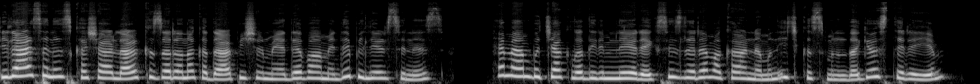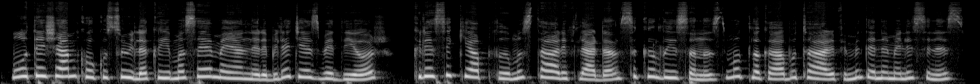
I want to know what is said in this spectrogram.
Dilerseniz kaşarlar kızarana kadar pişirmeye devam edebilirsiniz. Hemen bıçakla dilimleyerek sizlere makarnamın iç kısmını da göstereyim. Muhteşem kokusuyla kıyma sevmeyenleri bile cezbediyor. Klasik yaptığımız tariflerden sıkıldıysanız mutlaka bu tarifimi denemelisiniz.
